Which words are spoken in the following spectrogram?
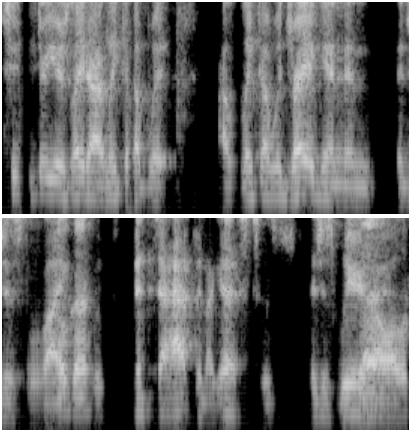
two, three years later, I link up with, I link up with Dre again. And it just like, okay. meant to happen, I guess. It's, it's just weird yeah. how, all of,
